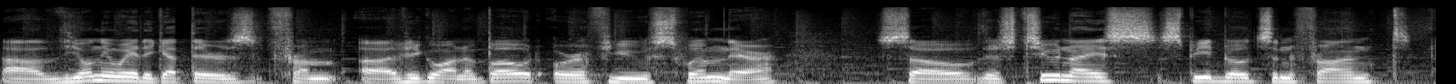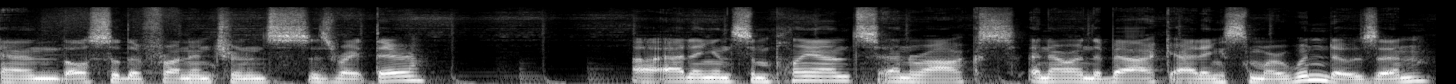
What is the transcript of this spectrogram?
Uh, the only way to get there is from uh, if you go on a boat or if you swim there. So there's two nice speedboats in front, and also the front entrance is right there. Uh, adding in some plants and rocks, and now in the back adding some more windows in.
